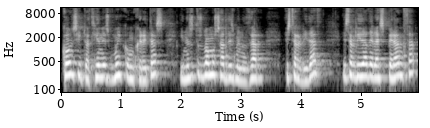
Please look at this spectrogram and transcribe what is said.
con situaciones muy concretas y nosotros vamos a desmenuzar esta realidad, esta realidad de la esperanza,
